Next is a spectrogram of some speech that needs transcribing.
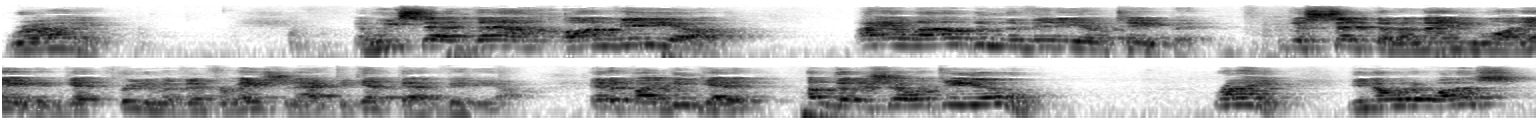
Right. And we sat down on video. I allowed them to videotape it. I just sent them a 91A to get Freedom of Information Act to get that video. And if I do get it, I'm going to show it to you. Right. You know what it was?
